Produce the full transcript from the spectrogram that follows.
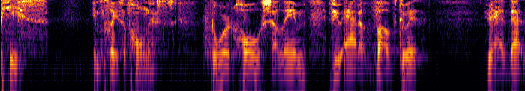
peace in place of wholeness. The word whole, shalem, if you add a vav to it, you add that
